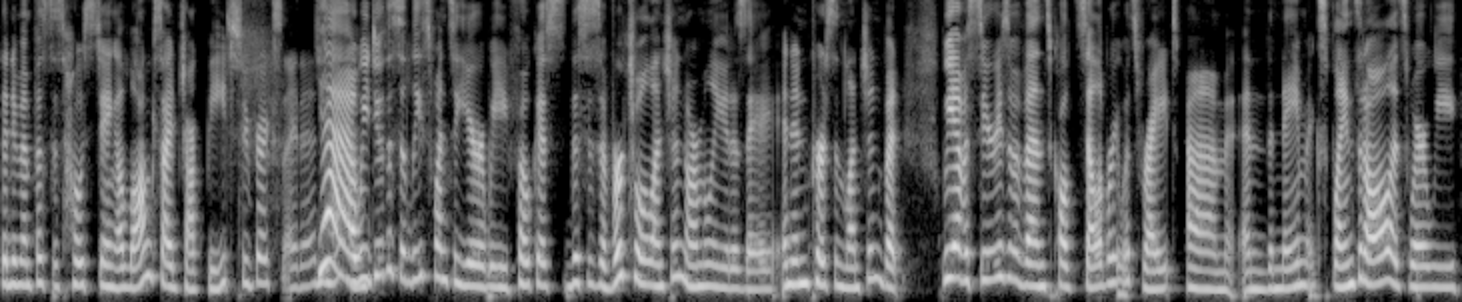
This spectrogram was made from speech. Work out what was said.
that New Memphis is hosting alongside Chalkbeat. Super excited. Yeah, we do this at least once a year. We focus. This is a virtual luncheon. Normally, it is a an in person luncheon, but we have a series of events called "Celebrate What's Right," um, and the name explains it all. It's where we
